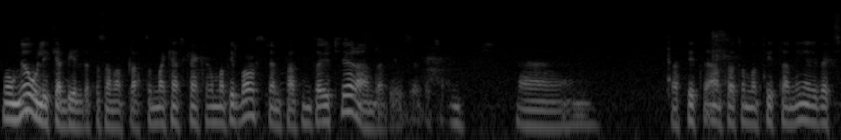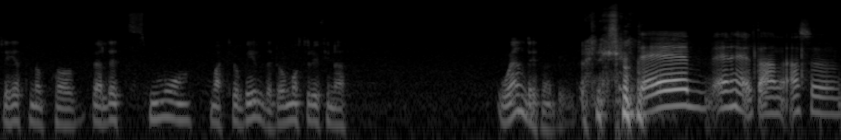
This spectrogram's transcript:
många olika bilder på samma plats och man kanske kan komma tillbaka till den platsen och ta ytterligare andra bilder. Liksom. Ehm, jag antar att om man tittar ner i växtligheten och på väldigt små makrobilder då måste det finnas oändligt med bilder. Liksom. Det är en helt annan, alltså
